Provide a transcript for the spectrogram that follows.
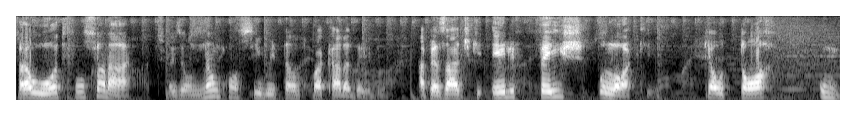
para o outro funcionar. Mas eu não consigo ir tanto com a cara dele. Apesar de que ele fez o Loki, que é o Thor 1.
